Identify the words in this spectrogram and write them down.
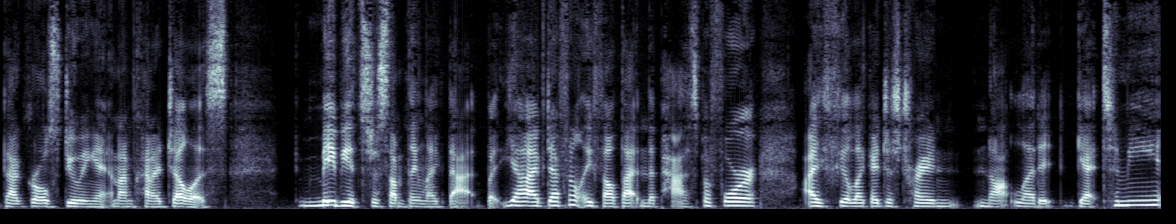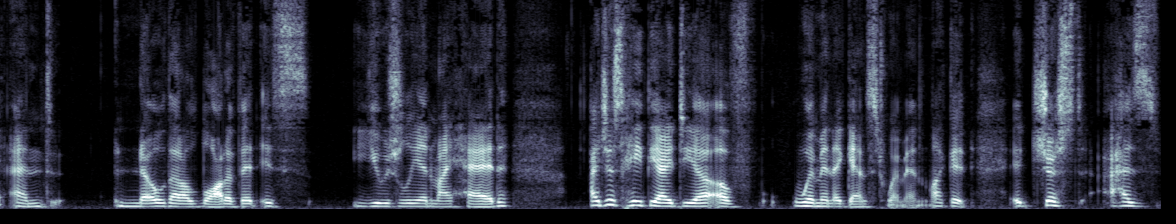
that girl's doing it and i'm kind of jealous maybe it's just something like that but yeah i've definitely felt that in the past before i feel like i just try and not let it get to me and know that a lot of it is usually in my head I just hate the idea of women against women. Like it it just has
